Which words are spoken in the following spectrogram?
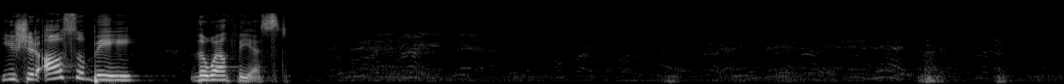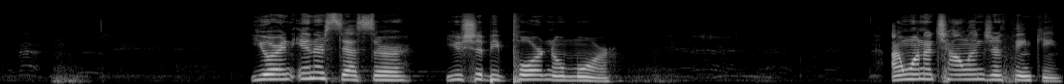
you should also be the wealthiest. You're an intercessor you should be poor no more. I want to challenge your thinking.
